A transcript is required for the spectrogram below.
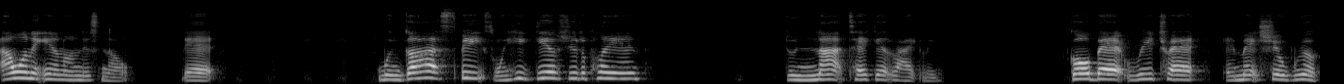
I want to end on this note that when God speaks, when He gives you the plan, do not take it lightly. Go back, retract, and make sure we're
